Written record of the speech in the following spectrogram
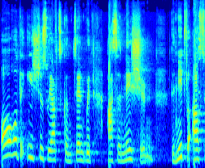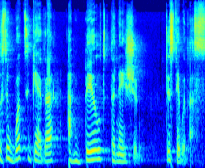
all the issues we have to contend with as a nation, the need for us to still work together and build the nation. Just stay with us.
